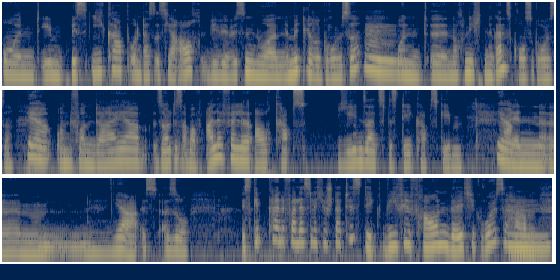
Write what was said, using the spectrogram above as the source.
Und eben bis E-Cup, und das ist ja auch, wie wir wissen, nur eine mittlere Größe Hm. und äh, noch nicht eine ganz große Größe. Ja. Und von daher sollte es aber auf alle Fälle auch Cups jenseits des D-Cups geben. Ja. Denn ähm, ja, es, also, es gibt keine verlässliche Statistik, wie viele Frauen welche Größe Mhm. haben.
